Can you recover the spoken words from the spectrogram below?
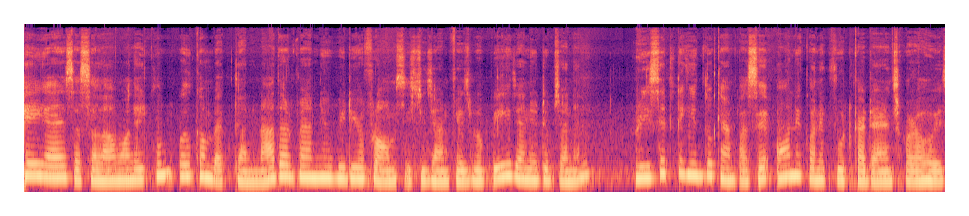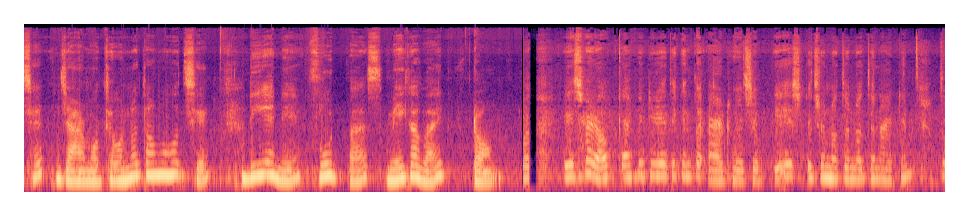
Hey guys, Assalamu alaikum. Welcome back to another brand new video from Sistijan Facebook page and YouTube channel. Recently কিন্তু ক্যাম্পাসে অনেক অনেক ফুড কার্ট অ্যারেঞ্জ করা হয়েছে যার মধ্যে অন্যতম হচ্ছে ডিএনএ ফুড বাস মেগাবাইট টং এছাড়াও ক্যাফেটেরিয়াতে কিন্তু অ্যাড হয়েছে বেশ কিছু নতুন নতুন আইটেম তো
